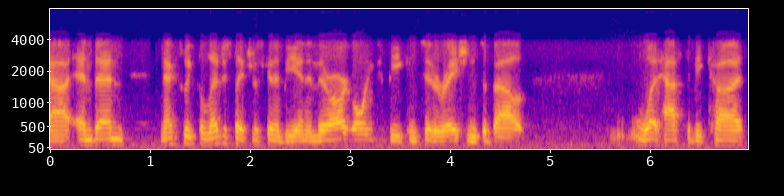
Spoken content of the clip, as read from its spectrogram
uh, and then next week the legislature is going to be in, and there are going to be considerations about what has to be cut.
